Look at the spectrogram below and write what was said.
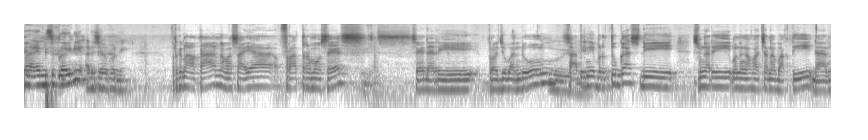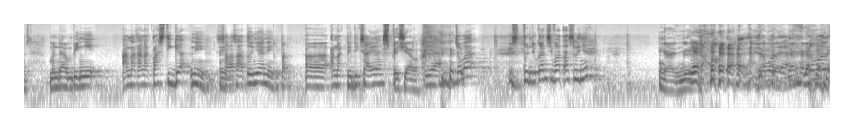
Nah, yang di sebelah ini ada siapa nih? Perkenalkan nama saya Frater Moses. Saya dari Projo Bandung. Saat ini bertugas di Seminari Menengah Wacana Bakti dan mendampingi anak-anak kelas 3 nih. Salah satunya nih pe- eh, anak didik saya. Spesial Iya, coba tunjukkan sifat aslinya. Enggak Ya. enggak Jangan boleh. ya? Nggak boleh.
